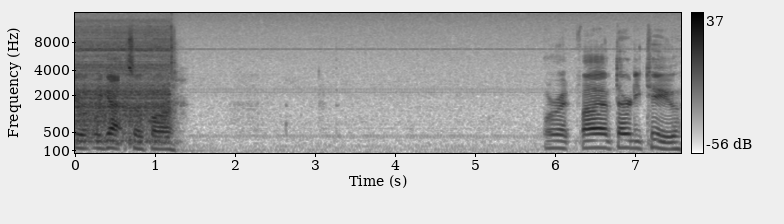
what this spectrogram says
see what we got so far. We're at 532.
